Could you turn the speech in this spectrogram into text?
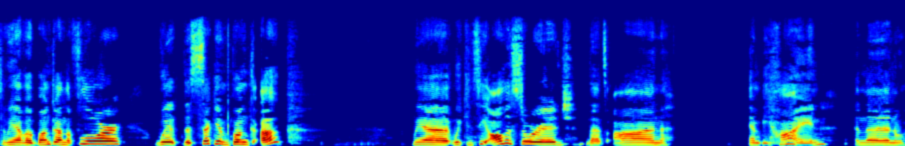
So we have a bunk on the floor with the second bunk up. We have, we can see all the storage that's on and behind. And then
